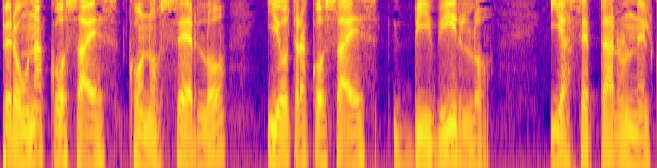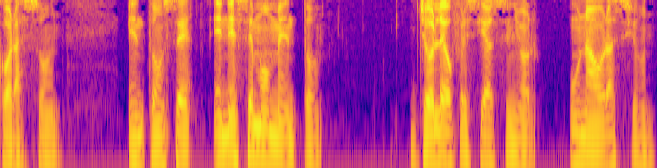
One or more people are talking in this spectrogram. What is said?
Pero una cosa es conocerlo y otra cosa es vivirlo y aceptarlo en el corazón. Entonces, en ese momento, yo le ofrecí al Señor una oración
